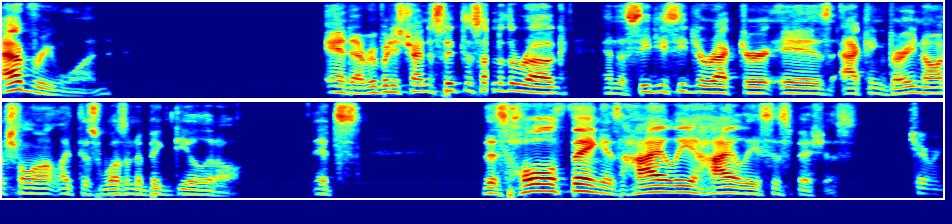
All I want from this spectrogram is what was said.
everyone. And everybody's trying to sweep this under the rug. And the CDC director is acting very nonchalant, like this wasn't a big deal at all. It's this whole thing is highly, highly suspicious. Chairman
